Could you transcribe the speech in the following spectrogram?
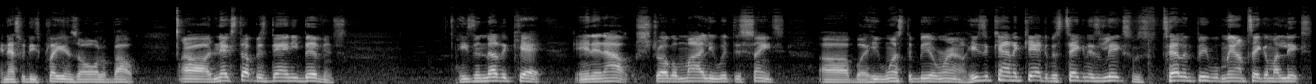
and that's what these play-ins are all about. Uh, next up is Danny Bivens. He's another cat in and out, struggle mightily with the Saints. Uh, but he wants to be around. He's the kind of cat that was taking his licks, was telling people, "Man, I'm taking my licks."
